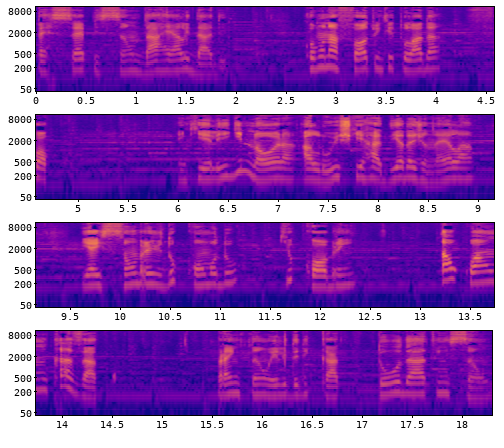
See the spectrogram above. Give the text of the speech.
percepção da realidade. Como na foto intitulada Foco, em que ele ignora a luz que irradia da janela e as sombras do cômodo que o cobrem, tal qual um casaco, para então ele dedicar toda a atenção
